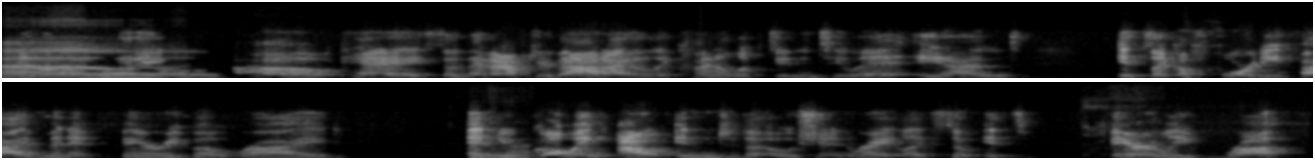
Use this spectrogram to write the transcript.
Was like, Oh, oh, okay. So then after that, I like kind of looked into it, and it's like a 45 minute ferry boat ride, and you're going out into the ocean, right? Like, so it's fairly rough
